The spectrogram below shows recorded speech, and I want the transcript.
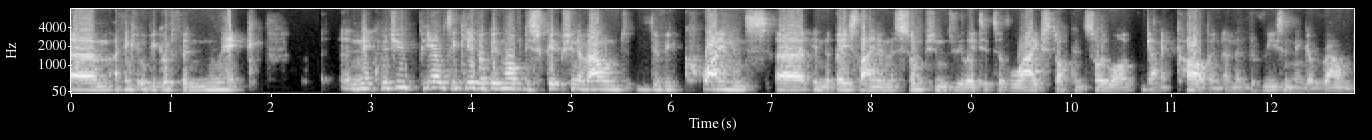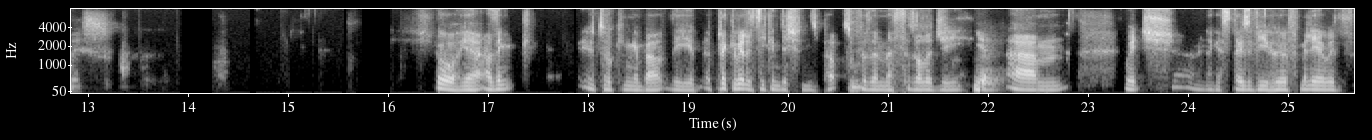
Um, I think it would be good for Nick. Uh, Nick, would you be able to give a bit more of a description around the requirements uh, in the baseline and assumptions related to livestock and soil organic carbon, and then the reasoning around this? Sure. Yeah, I think you're talking about the applicability conditions, perhaps for the methodology. Yeah. Um, which I mean, I guess those of you who are familiar with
